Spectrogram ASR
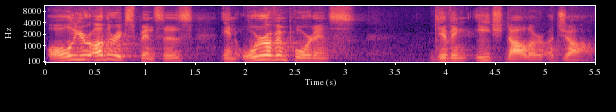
all your other expenses in order of importance, giving each dollar a job.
